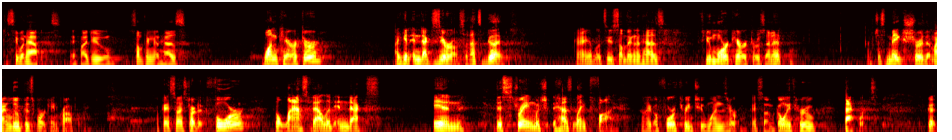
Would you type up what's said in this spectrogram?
to see what happens. If I do something that has one character, I get index zero, so that's good. Okay, let's use something that has a few more characters in it. Let's just make sure that my loop is working properly. Okay, so I start at four, the last valid index in this string, which has length five. And I go four, three, two, one, zero. Okay, so I'm going through backwards. Good.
